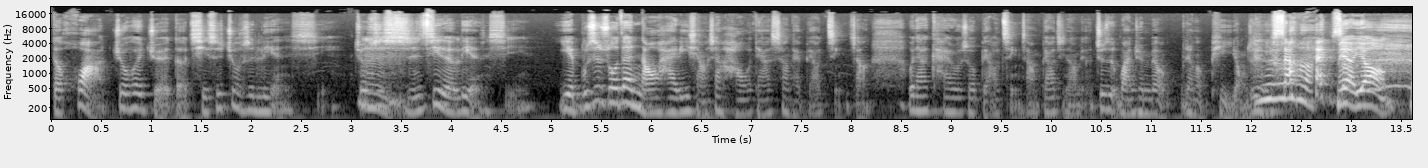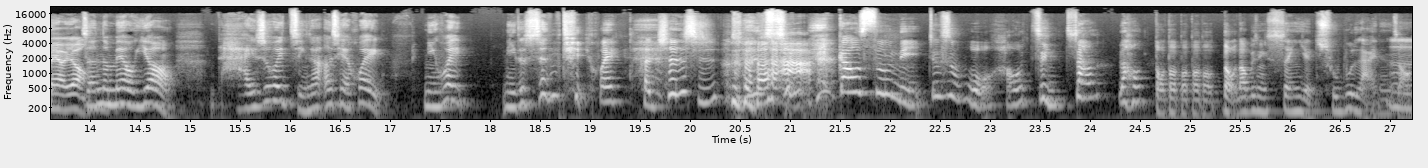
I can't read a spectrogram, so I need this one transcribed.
的话就会觉得，其实就是练习，就是实际的练习。也不是说在脑海里想象，好，我等下上台不要紧张，我等下开会的时候不要紧张，不要紧张，没有，就是完全没有任何屁用，就是你上台 没有用，没有用，真的没有用，还是会紧张，而且会，你会，你的身体会 很真实，告诉你，就是我好紧张，然后抖抖抖抖抖抖到不行，声也出不来那种。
